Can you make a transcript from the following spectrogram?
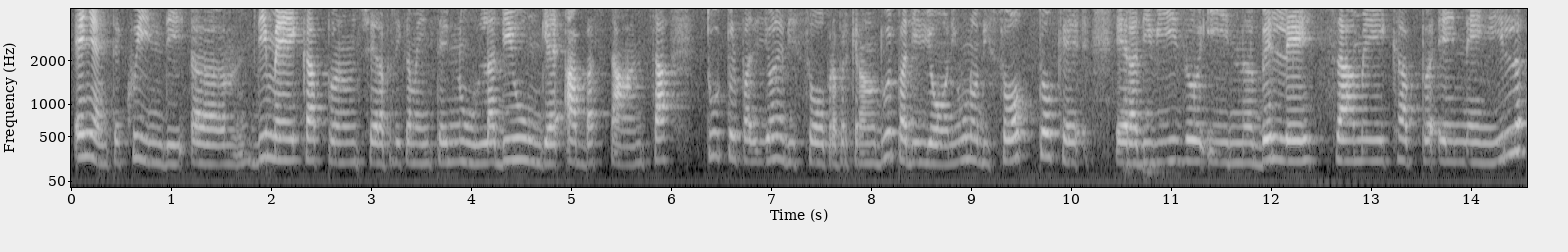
e niente quindi ehm, di make up non c'era praticamente nulla di unghie abbastanza tutto il padiglione di sopra perché erano due padiglioni uno di sotto che era diviso in bellezza make up e nail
